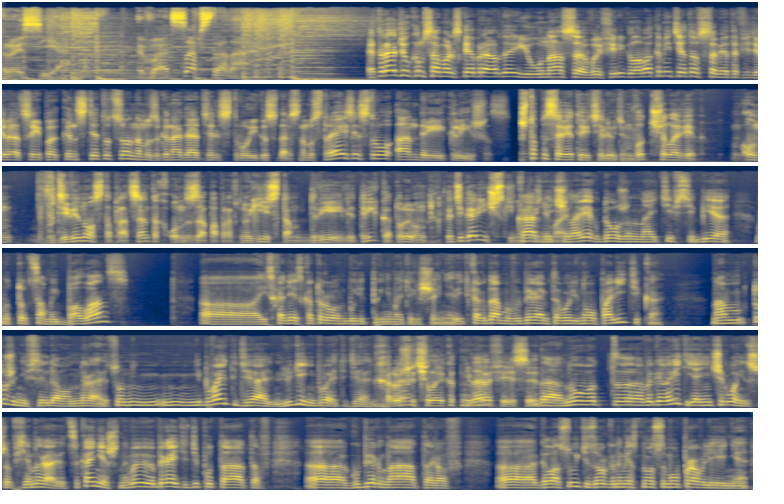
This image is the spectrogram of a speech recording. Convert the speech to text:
Россия? Ватсап-страна! Это радио «Комсомольская правда», и у нас в эфире глава комитета Совета Федерации по конституционному законодательству и государственному строительству Андрей Клишес. Что посоветуете людям? Вот человек, он в 90% он за поправку, но есть там две или три, которые он категорически не Каждый принимает. человек должен найти в себе вот тот самый баланс, а, исходя из которого он будет принимать решения. Ведь когда мы выбираем того или иного политика – нам тоже не всегда он нравится. Он не бывает идеален. Людей не бывает идеально. Хороший да? человек – это не да? профессия. Да. да, ну вот э, вы говорите, я не червонец, чтобы всем нравится. Конечно, вы выбираете депутатов, э, губернаторов, э, голосуете за органы местного самоуправления.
